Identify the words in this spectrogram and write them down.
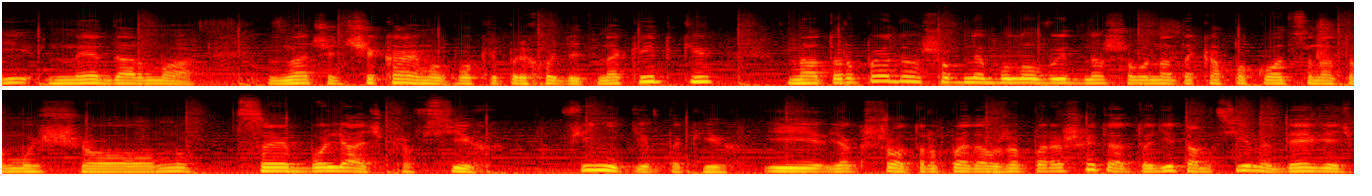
і не дарма. Значить, чекаємо, поки приходять накидки на торпеду, щоб не було видно, що вона така покоцана, тому що ну, це болячка всіх фініків таких. І якщо торпеда вже перешита, тоді там ціни 9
